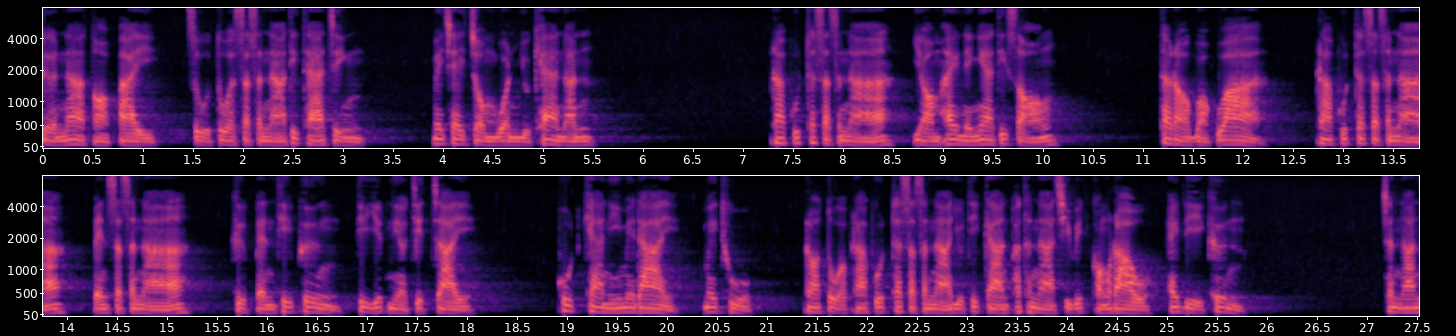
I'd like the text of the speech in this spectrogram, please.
เดินหน้าต่อไป สู่ตัวศาสนาที่แท้จริง ไม่ใช่จมวนอยู่แค่นั้น พระพุทธศาสนายอมให้ในแง่ที่สอง ถ้าเราบอกว่า พระพุทธศาสนาเป็นศาสนา คือเป็นที่พึ่งที่ยึดเหนี่ยวจิตใจ พูดแค่นี้ไม่ได้ ไม่ถูก เพราะตัวพระพุทธศาสนาอยู่ที่การพัฒนาชีวิตของเราให้ดีขึ้น ฉะนั้น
